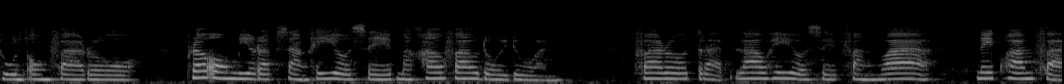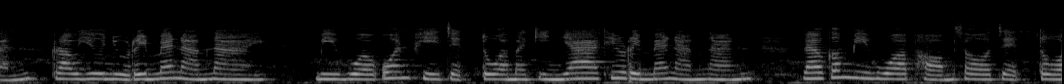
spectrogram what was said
ทูลองค์ฟาโรห์พระองค์มีรับสั่งให้โยเซฟมาเข้าเฝ้าโดยด่วน ฟาโรห์ตรัสเล่าให้โยเซฟฟังว่า ในความฝันเรายืนอยู่ริมแม่น้ำไนล์ มีวัวอ้วนพีเจ็ดตัวมากินหญ้าที่ริมแม่น้ำนั้น แล้วก็มีวัวผอมโซเจ็ดตัว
